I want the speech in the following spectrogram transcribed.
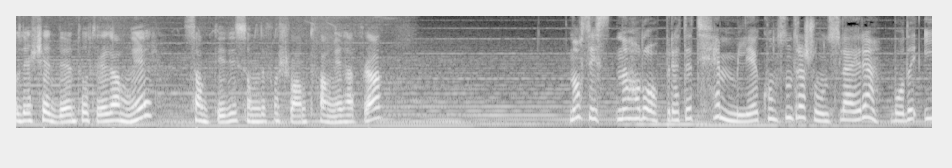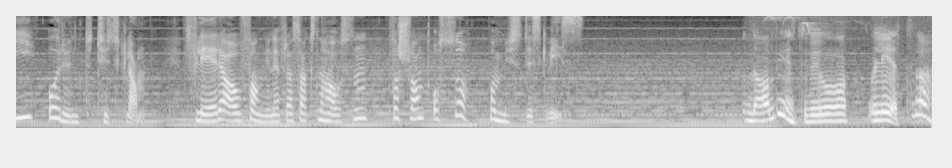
Og det skjedde en to-tre ganger samtidig som det forsvant fanger herfra. Nazistene hadde opprettet hemmelige konsentrasjonsleire både i og rundt Tyskland. Flere av fangene fra Sachsenhausen forsvant også på mystisk vis. Da begynte vi å, å lete. da.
